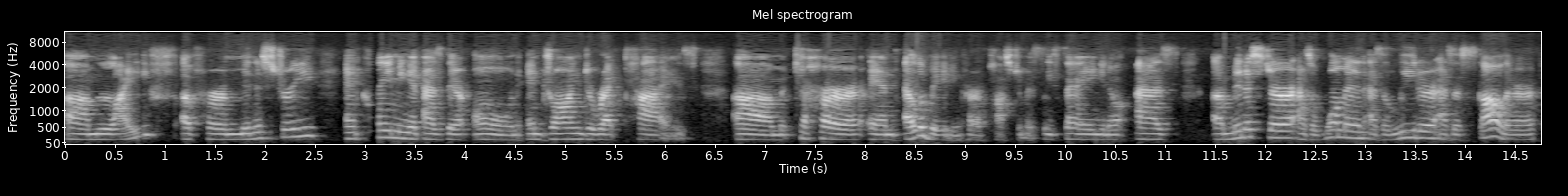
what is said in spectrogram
um, life, of her ministry, and claiming it as their own and drawing direct ties um, to her and elevating her posthumously, saying, you know, as a minister, as a woman, as a leader, as a scholar,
